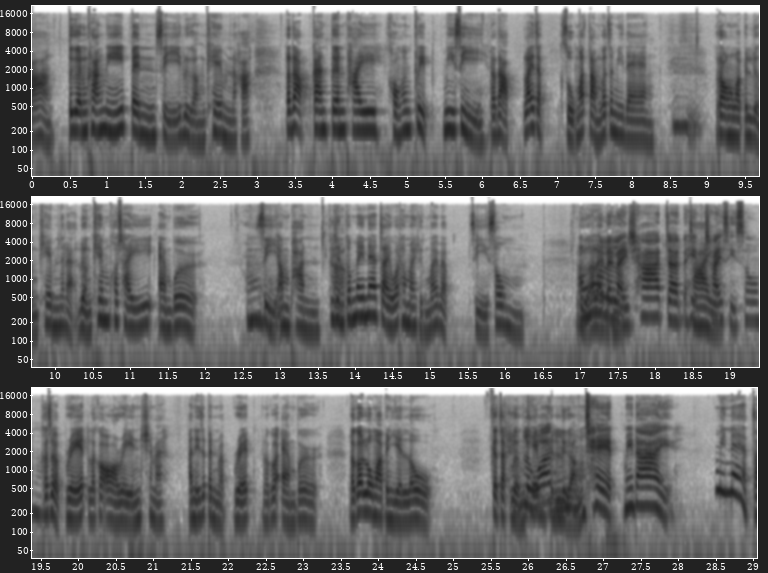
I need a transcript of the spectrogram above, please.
บ้าง เตือนครั้งนี้เป็นสีเหลืองเข้มนะคะ ระดับการเตือนภัยของอังกฤษมี 4 ระดับไล่จากสูงมาต่ำก็จะมีแดง รองลงมาเป็นเหลืองเข้มนี่แหละ เหลืองเข้มเขาใช้แอมเบอร์ สีอัมพันธ์ที่ฉันก็ไม่แน่ใจว่าทำไมถึงไม่แบบสีส้ม หรืออะไรแบบหนี้ลาย ๆ ชาติจะเห็นใช่ใช้สีส้ม ก็จะแบบ red แล้วก็ orange ใช่ไหมอันนี้จะเป็นแบบ red แล้วก็ amber แล้วก็ลงมาเป็น yellow ก็จากเหลืองหรือเข้มว่าเป็นเหลืองเฉดไม่ได้ ไม่แน่ใจ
